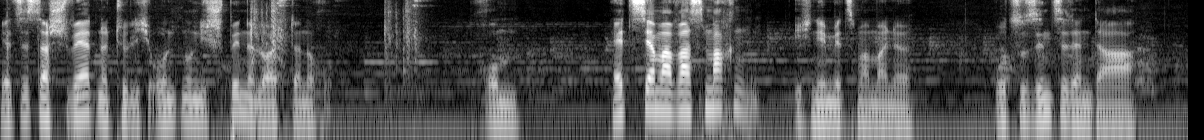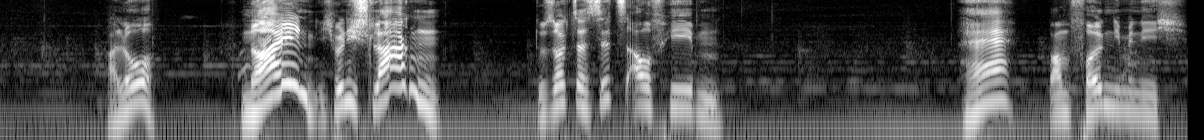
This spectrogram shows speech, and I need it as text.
Jetzt ist das Schwert natürlich unten und die Spinne läuft da noch rum. Hättest ja mal was machen. Ich nehme jetzt mal meine... Wozu sind sie denn da? Hallo? Nein! Ich will nicht schlagen! Du sollst das Sitz aufheben. Hä? Warum folgen die mir nicht?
